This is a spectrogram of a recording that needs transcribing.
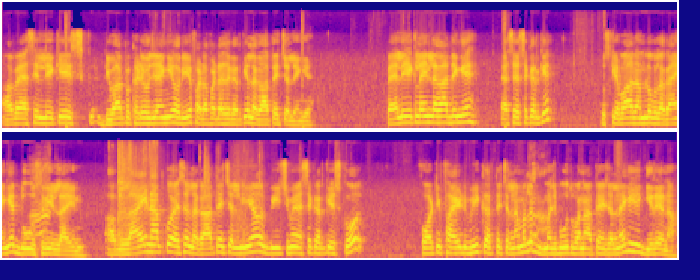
अब ऐसे लेके इस दीवार पर खड़े हो जाएँगे और ये फटाफट ऐसे करके लगाते चलेंगे। पहले एक लाइन लगा देंगे, ऐसे ऐसे करके। उसके बाद हम लोग लगाएँगे दूसरी लाइन अब लाइन आपको ऐसे लगाते चलनी है और बीच में ऐसे करके इसको फोर्टिफाइड भी करते चलना मतलब मज़बूत बनाते हैं चलना है कि ये गिरे ना।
